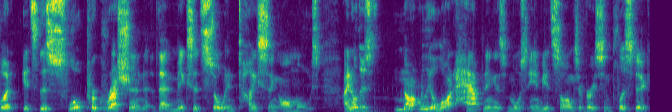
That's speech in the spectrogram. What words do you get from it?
But it's this slow progression that makes it so enticing almost. I know there's not really a lot happening as most ambient songs are very simplistic,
